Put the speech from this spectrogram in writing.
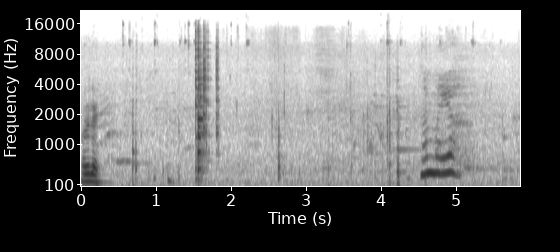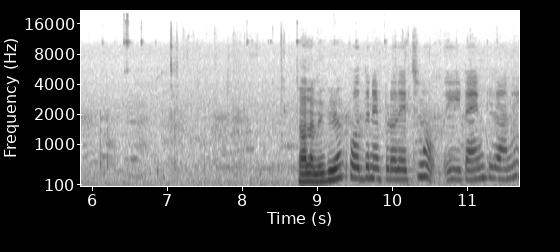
వదిలే. చాలా మీకు? పొద్దున ఎప్పుడో తెచ్చినావు ఈ టైంకి కానీ.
